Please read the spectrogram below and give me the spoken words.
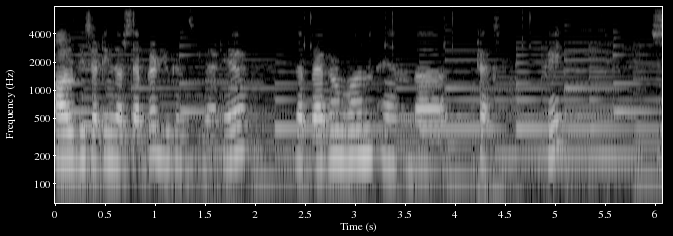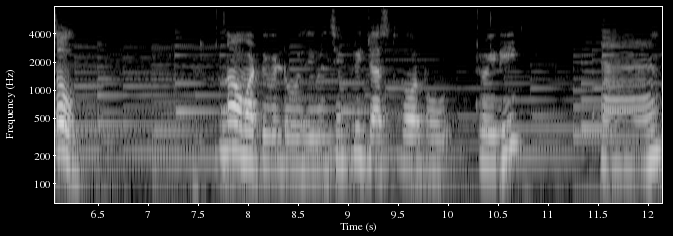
All these settings are separate. You can see that here the background one and the text okay? So now what we will do is we will simply just go to 3d and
